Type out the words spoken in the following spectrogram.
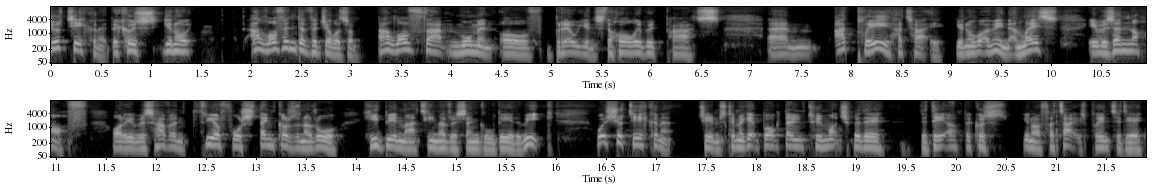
your take on it? Because you know, I love individualism. I love that moment of brilliance, the Hollywood pass. Um, I'd play Hatate, you know what I mean? Unless he was in the huff or he was having three or four stinkers in a row, he'd be in my team every single day of the week. What's your take on it, James? Can we get bogged down too much with the, the data? Because, you know, if Hatate's playing today,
